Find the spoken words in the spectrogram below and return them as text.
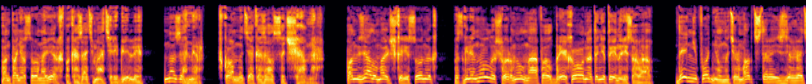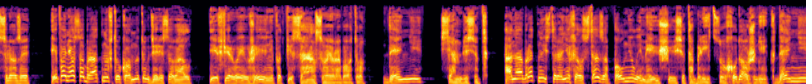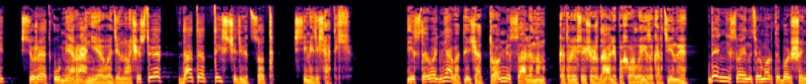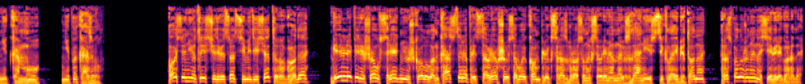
Он понес его наверх показать матери Билли, но замер. В комнате оказался Челмер. Он взял у мальчика рисунок, взглянул и швырнул на пол. «Брехун, это не ты нарисовал!» Дэнни поднял натюрморт, стараясь сдержать слезы, и понес обратно в ту комнату, где рисовал, и впервые в жизни подписал свою работу. Дэнни, 70. А на обратной стороне холста заполнил имеющуюся таблицу. Художник Дэнни, сюжет «Умирание в одиночестве», дата 1970. И с того дня, в отличие от Томми с Алленом, которые все еще ждали похвалы за картины, Дэнни свои натюрморты больше никому не показывал. Осенью 1970 года Билли перешел в среднюю школу Ланкастера, представлявшую собой комплекс разбросанных современных зданий из стекла и бетона, расположенный на севере города.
